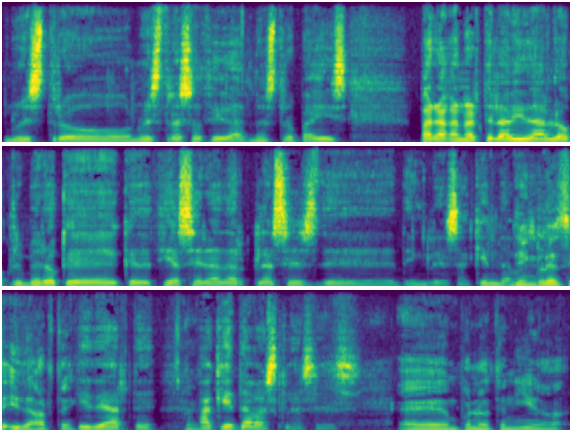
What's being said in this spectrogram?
nuestro, nuestra sociedad, nuestro país. Para ganarte la vida, lo primero que, decías era dar clases de, inglés. ¿A quién dabas? De inglés y de arte. Y de arte. ¿A quién dabas clases? Eh, bueno, tenía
